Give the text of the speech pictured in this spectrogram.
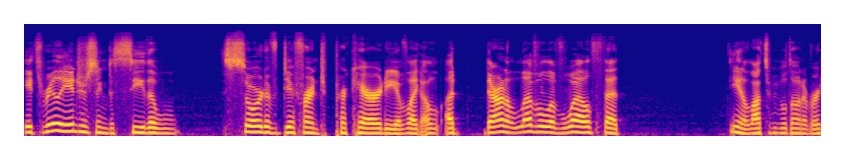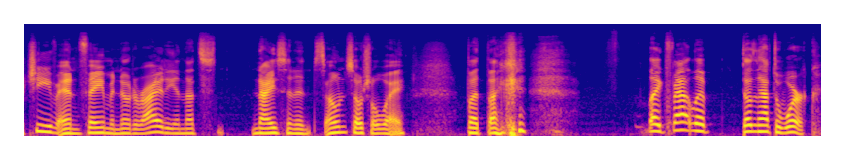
it's really interesting to see the w- sort of different precarity of like a, a they're on a level of wealth that you know lots of people don't ever achieve and fame and notoriety and that's nice in its own social way. But like like fat lip doesn't have to work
